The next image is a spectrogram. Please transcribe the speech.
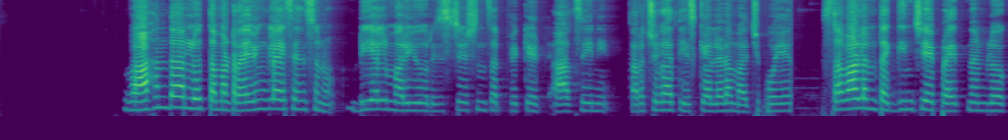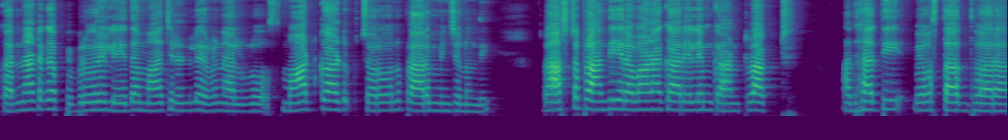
వాహనదారులు తమ డ్రైవింగ్ లైసెన్స్ను డిఎల్ మరియు రిజిస్ట్రేషన్ సర్టిఫికేట్ ఆర్సీని తరచుగా తీసుకెళ్ళడం మర్చిపోయే సవాళ్ళను తగ్గించే ప్రయత్నంలో కర్ణాటక ఫిబ్రవరి లేదా మార్చి రెండు వేల ఇరవై నాలుగులో స్మార్ట్ కార్డు చొరవను ప్రారంభించనుంది. రాష్ట్ర ప్రాంతీయ రవాణా కార్యాలయం కాంట్రాక్ట్ అథారిటీ వ్యవస్థ ద్వారా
